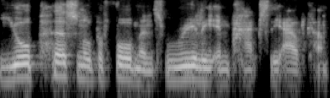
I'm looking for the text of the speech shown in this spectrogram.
your personal performance really impacts the outcome.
